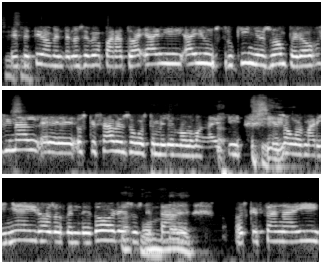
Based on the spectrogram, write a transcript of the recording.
sí, efectivamente sí. non se ve o aparato hai, hai, hai uns truquiños non pero ao final eh, os que saben son os que mellor non lo van a decir ah, sí. que son os mariñeiros, os vendedores ah, os que están os que están aí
